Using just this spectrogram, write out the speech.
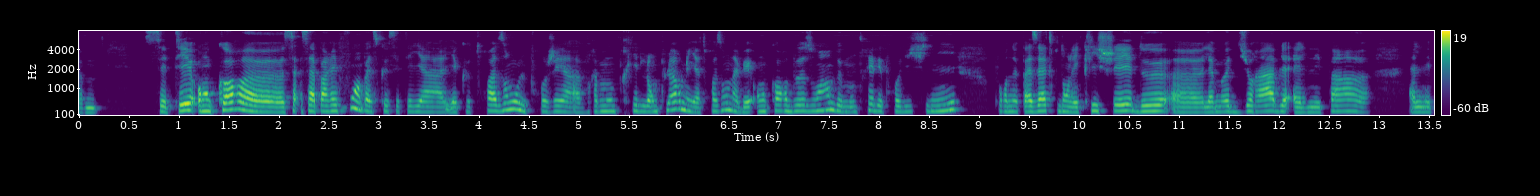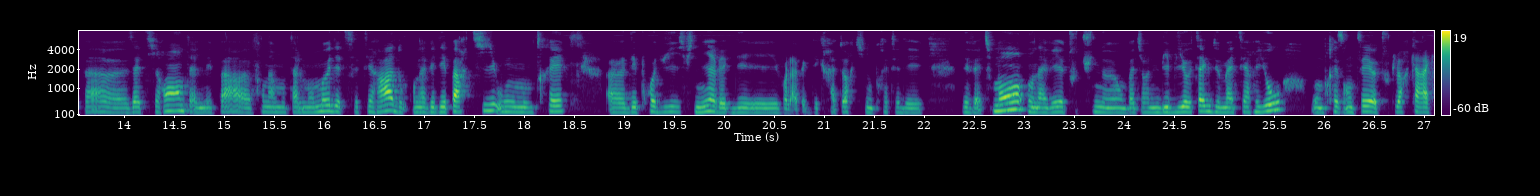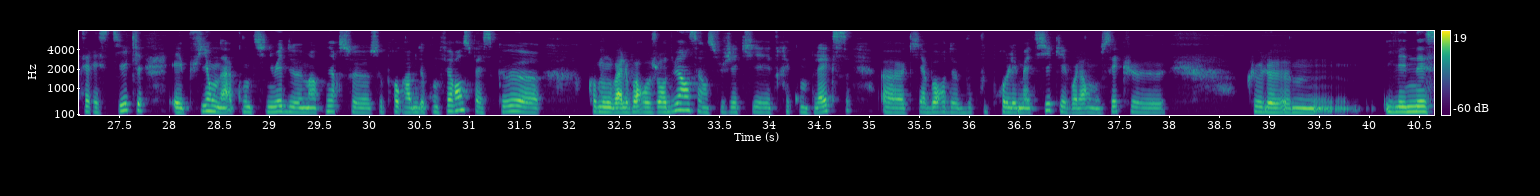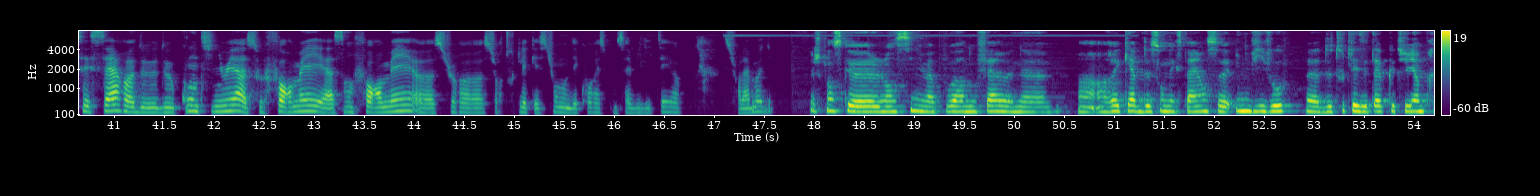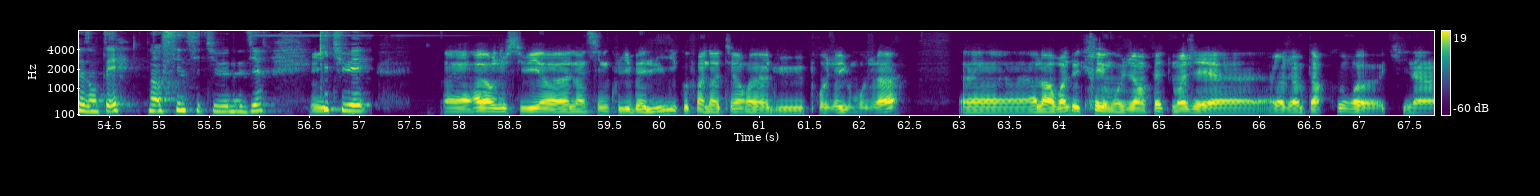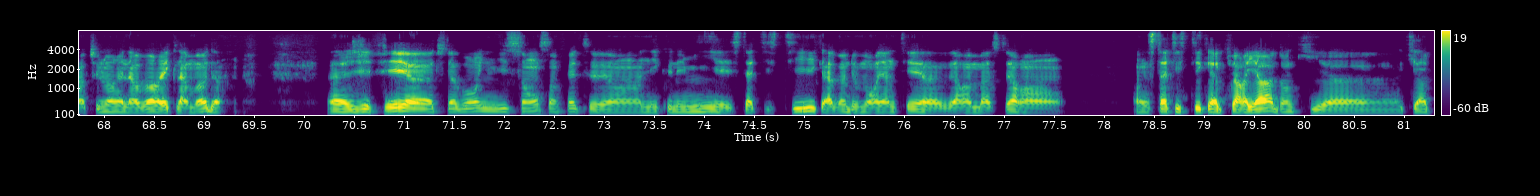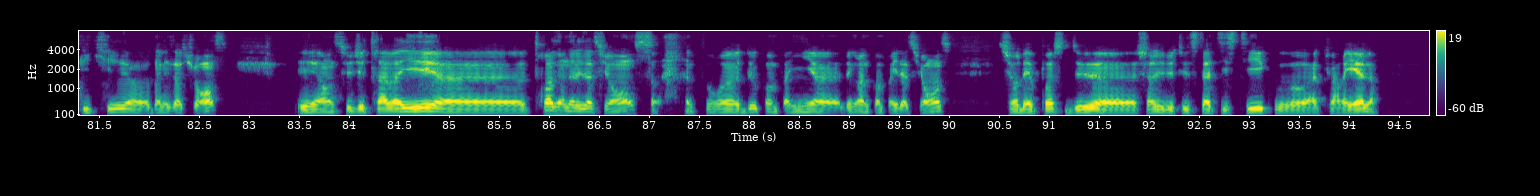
c'était encore, ça, paraît fou hein, parce que c'était il n'y a, a, que trois ans où le projet a vraiment pris de l'ampleur, mais il y a trois ans, on avait encore besoin de montrer des produits finis pour ne pas être dans les clichés de la mode durable, elle n'est pas elle n'est pas attirante, elle n'est pas fondamentalement mode, etc. Donc on avait des parties où on montrait des produits finis avec des, voilà, avec des créateurs qui nous prêtaient des, vêtements. On avait toute une, on va dire, une bibliothèque de matériaux où on présentait toutes leurs caractéristiques. Et puis on a continué de maintenir ce, programme de conférence parce que comme on va le voir aujourd'hui, hein, c'est un sujet qui est très complexe, qui aborde beaucoup de problématiques. Et voilà, on sait que, que le, il est nécessaire de, continuer à se former et à s'informer sur, sur toutes les questions d'éco-responsabilité sur la mode. Je pense que Lancine va pouvoir nous faire un, récap de son expérience in vivo, de toutes les étapes que tu viens de présenter. Lancine, si tu veux nous dire qui tu es. Euh, alors, je suis euh, Lancine Koulibaly, cofondateur du projet Umoja. alors, avant de créer Umoja, en fait, moi, j'ai j'ai un parcours qui n'a absolument rien à voir avec la mode. Euh, j'ai fait euh, tout d'abord une licence en fait euh, en économie et statistique avant de m'orienter vers un master en, en statistique et actuariat, donc qui, qui est appliqué dans les assurances. Et ensuite, j'ai travaillé trois ans dans les assurances pour deux compagnies, deux grandes compagnies d'assurance sur des postes de chargé d'études statistiques ou actuarielles,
